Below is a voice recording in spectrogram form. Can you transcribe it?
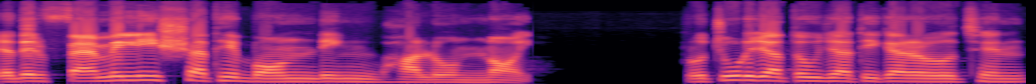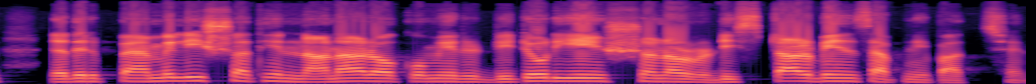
যাদের ফ্যামিলির সাথে বন্ডিং ভালো নয়। প্রচুর জাতক জাতিকারা রয়েছেন, যাদের ফ্যামিলির সাথে নানা রকমের ডিটোরিয়েশন আর ডিস্টারবেন্স আপনি পাচ্ছেন।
